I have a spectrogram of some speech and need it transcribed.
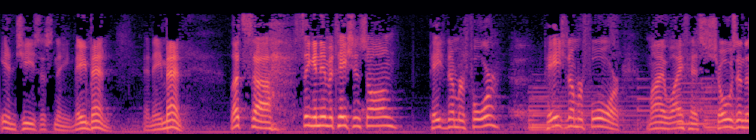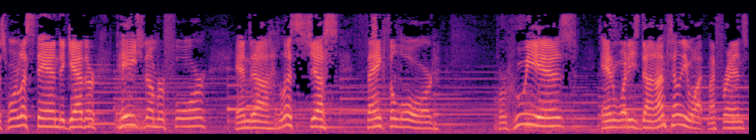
In Jesus' name. Amen and amen. Let's uh, sing an invitation song, page number four. Page number four. My wife has chosen this morning. Let's stand together. Page number four. And uh, let's just thank the Lord for who He is and what He's done. I'm telling you what, my friends,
